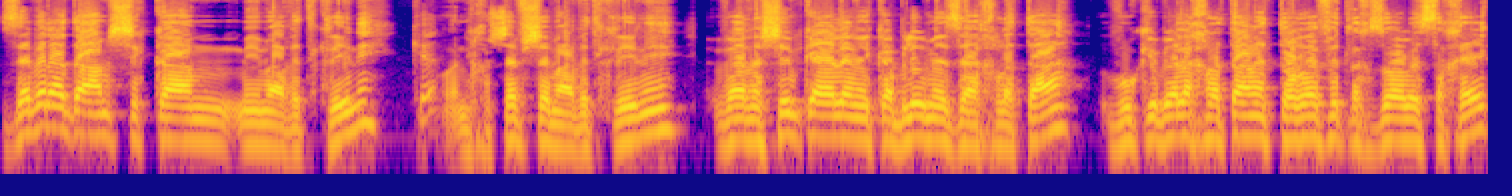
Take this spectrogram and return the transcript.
זה בן אדם שקם ממוות קליני, כן. אני חושב שמוות קליני, ואנשים כאלה מקבלים איזו החלטה, והוא קיבל החלטה מטורפת לחזור לשחק,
